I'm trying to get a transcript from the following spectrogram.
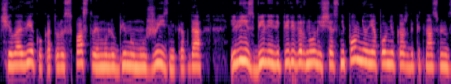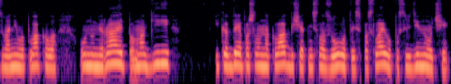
человеку, который спас твоему любимому жизнь, когда Или избили, или перевернули. Сейчас не помню. Я помню, каждые 15 минут звонила, плакала. Он умирает, помоги. И когда я пошла на кладбище, отнесла золото и спасла его посреди ночи.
